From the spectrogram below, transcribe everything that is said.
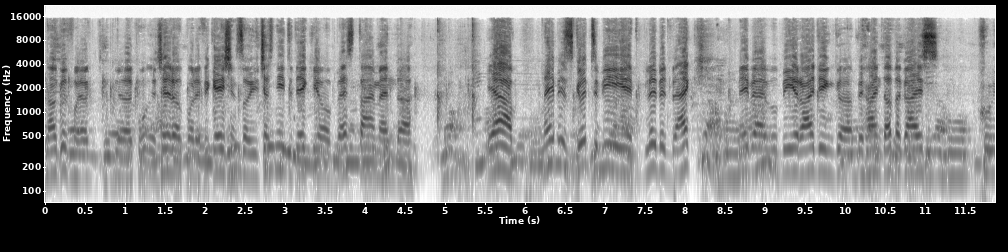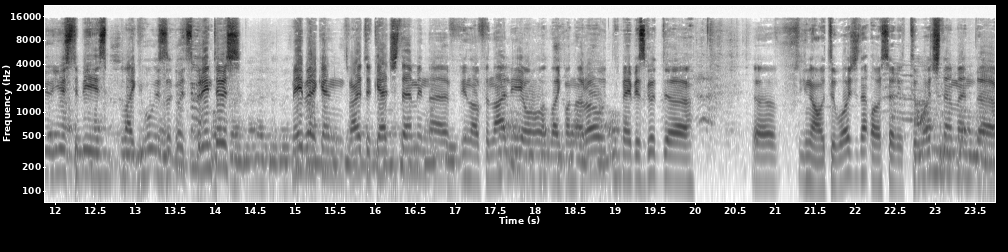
not good for your uh, general qualification. So you just need to take your best time and. Yeah, maybe it's good to be a little bit back. Maybe I will be riding uh, behind other guys who used to be like who is a good sprinters. Maybe I can try to catch them in the you know finale or like on the road. Maybe it's good. Uh, uh, you know, to watch them, or sorry, to watch them, and uh,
